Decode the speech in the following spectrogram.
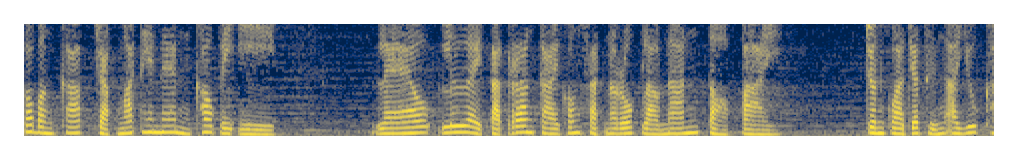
ก็บังคับจับมัดให้แน่นเข้าไปอีก แล้วเลื่อยตัดร่างกายของสัตว์นรกเหล่านั้นต่อไป จนกว่าจะถึงอายุไข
